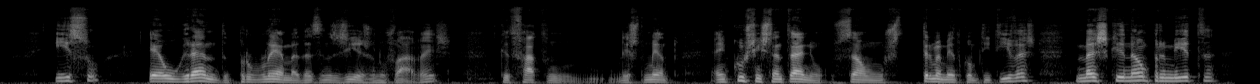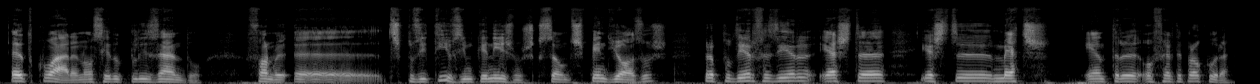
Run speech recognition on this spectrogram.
Isso é o grande problema das energias renováveis, que de facto, neste momento, em custo instantâneo, são extremamente competitivas, mas que não permite adequar, a não ser utilizando forma, uh, dispositivos e mecanismos que são dispendiosos para poder fazer esta, este match entre oferta e procura.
